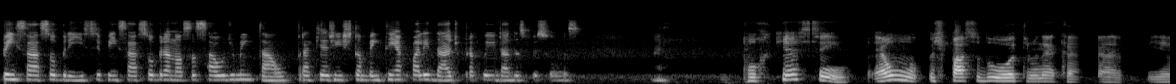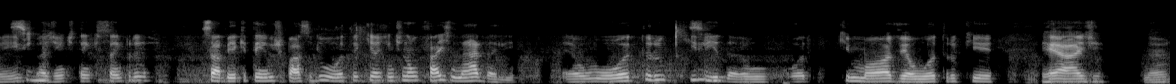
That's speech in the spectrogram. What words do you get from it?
pensar sobre isso e pensar sobre a nossa saúde mental, para que a gente também tenha qualidade para cuidar das pessoas. Né? Porque, assim, é o espaço do outro, né, cara? E aí Sim. a gente tem que sempre saber que tem o espaço do outro e que a gente não faz nada ali. É o outro que Sim. lida, é o outro que move, é o outro que reage, né?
